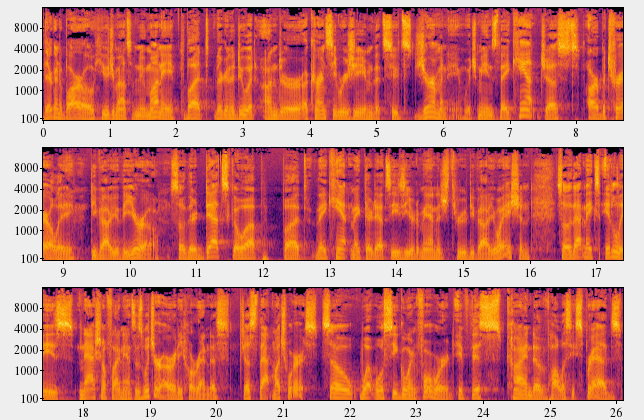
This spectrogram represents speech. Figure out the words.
they're going to borrow huge amounts of new money, but they're going to do it under a currency regime that suits Germany, which means they can't just arbitrarily devalue the euro. So their debts go up but they can't make their debts easier to manage through devaluation. So that makes Italy's national finances, which are already horrendous, just that much worse. So what we'll see going forward, if this kind of policy spreads,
